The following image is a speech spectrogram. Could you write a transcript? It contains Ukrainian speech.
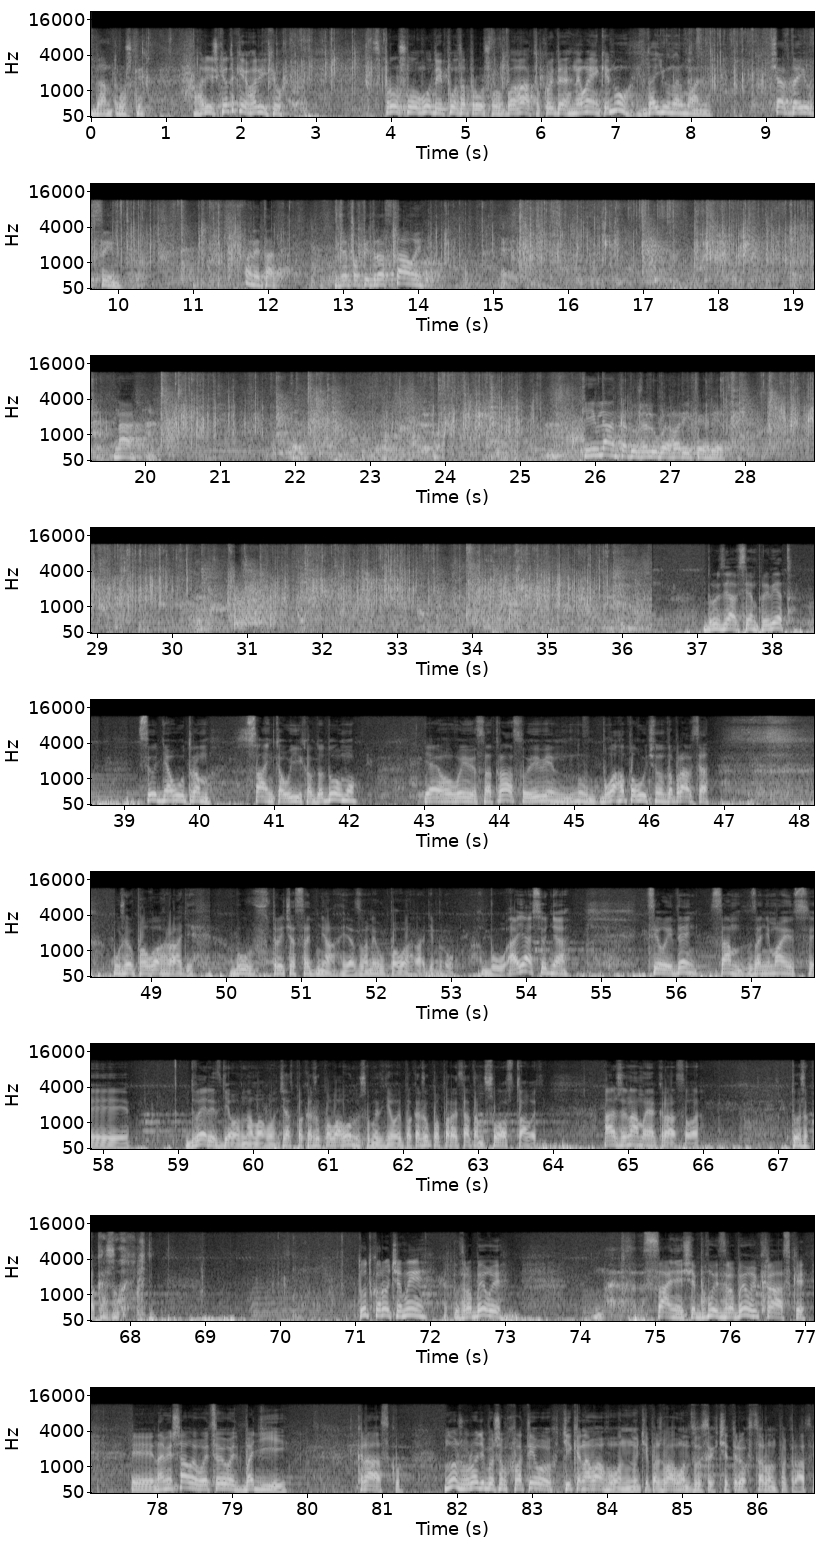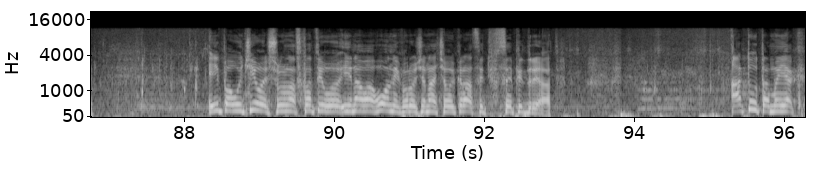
Дам трошки горішки. Отаких горіхів з прошлого року і позапрошлого багато. Койде гниленький, ну, даю нормально. Зараз даю всім. Вони так вже попідростали. На. Київлянка дуже любить горіхи грецькі. Друзья, всем привет! Сьогодні утром Санька уїхав додому. Я його вивіз на трасу і він ну, благополучно добрався уже в Павлограді. Був в 3 часа дня. Я дзвонив в Павлограді був. А я сьогодні цілий день сам займаюся. е, Двері зробив на вагон. Зараз покажу по вагону, що ми зробили, і покажу по поросятам, що осталось. А жена моя красила. Теж покажу. Тут, коротше, ми зробили Сані ще були, зробили краски. І намішали в оцій ось бадьї краску. Ну ж, вроді би, щоб хватило тільки на вагон. Ну, типа ж вагон з усіх чотирьох сторон покрасити. І вийшло, що у нас хватило і на вагон, і коротше, почали красити все підряд. А тут а ми як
